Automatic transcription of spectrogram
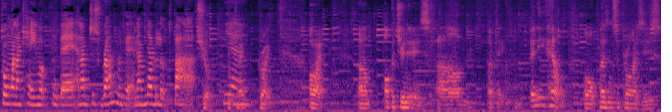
from when I came up with it, and I've just ran with it, and I've never looked back. Sure. Yeah. Okay, great. All right. Um, opportunities. Um, okay. Any help or pleasant surprises,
